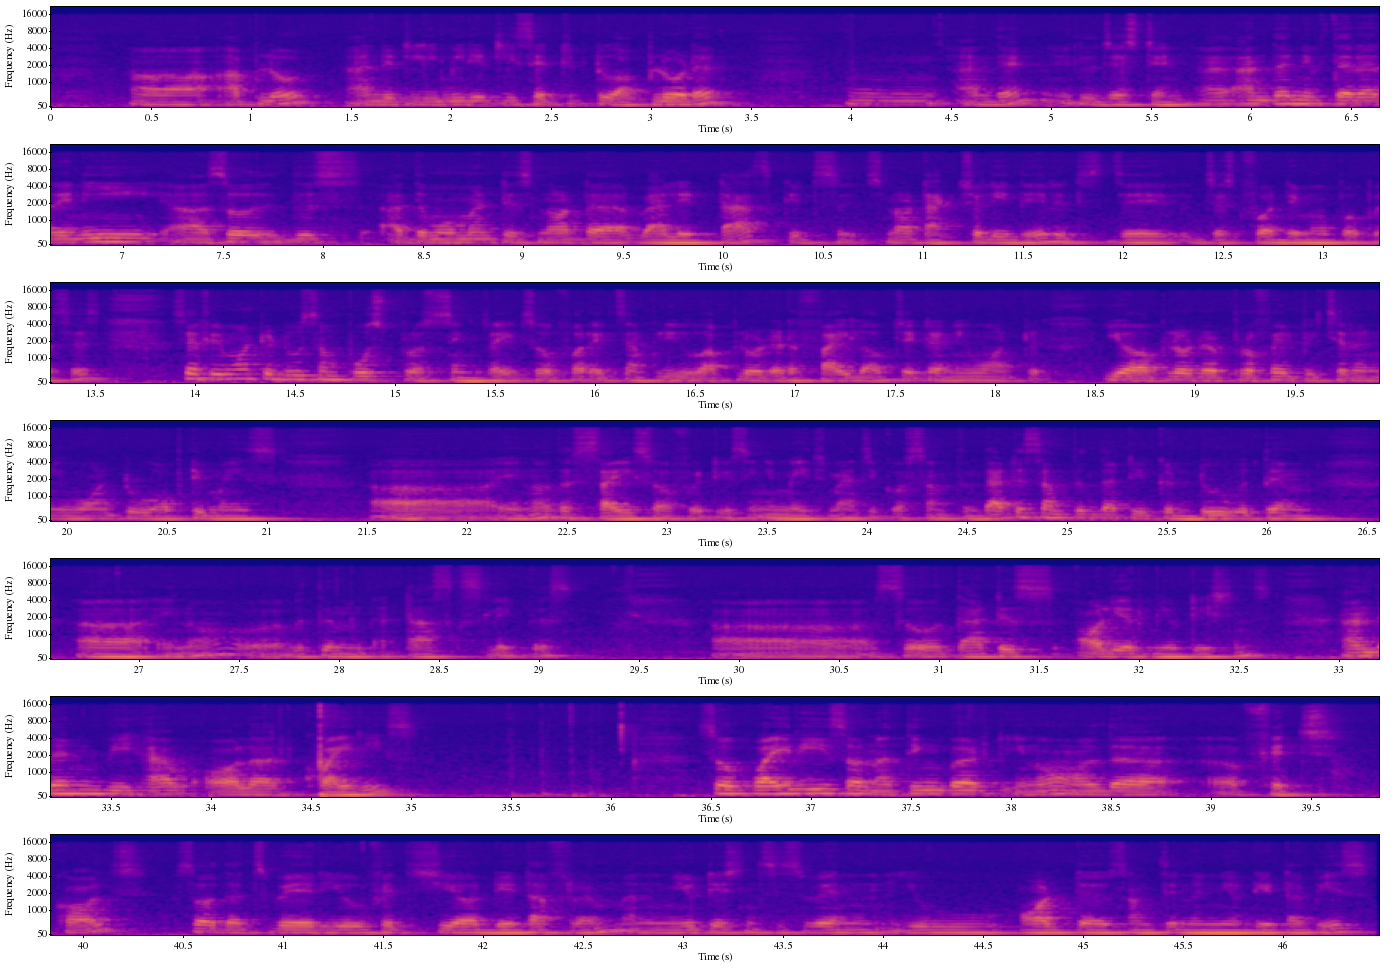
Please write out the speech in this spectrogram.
uh, upload and it will immediately set it to uploaded Mm, and then it will just end. Uh, and then if there are any uh, so this at the moment is not a valid task. It's it's not actually there. It's there just for demo purposes. So if you want to do some post processing right? So for example you uploaded a file object and you want to you upload a profile picture and you want to optimize uh, you know the size of it using ImageMagick or something. That is something that you can do within uh, you know uh, within tasks like this uh, so that is all your mutations. And then we have all our queries. So queries are nothing but you know all the uh, fetch calls. So that's where you fetch your data from and mutations is when you alter something in your database.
